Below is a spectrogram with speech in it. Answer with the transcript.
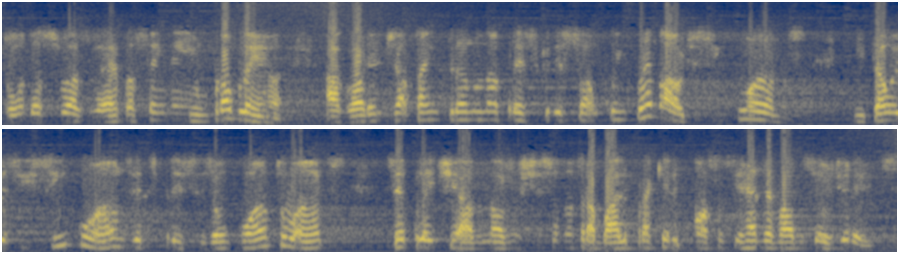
todas as suas verbas sem nenhum problema. Agora ele já está entrando na prescrição quinquenal de cinco anos. Então, esses cinco anos, eles precisam, quanto antes, ser pleiteados na Justiça do Trabalho para que ele possa se reservar dos seus direitos.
